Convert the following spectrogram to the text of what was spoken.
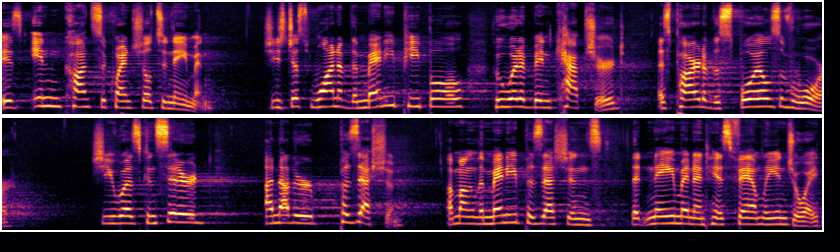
is inconsequential to Naaman. She's just one of the many people who would have been captured as part of the spoils of war. She was considered another possession among the many possessions that Naaman and his family enjoyed.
